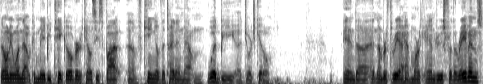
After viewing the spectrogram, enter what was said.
The only one that could maybe take over Kelce's spot of king of the tight end mountain would be uh, George Kittle. And uh, at number three, I have Mark Andrews for the Ravens.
